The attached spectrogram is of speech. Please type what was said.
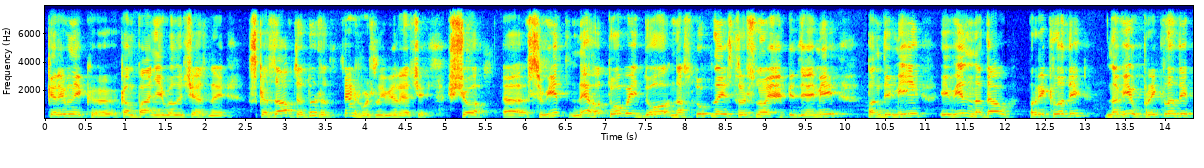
керівник компанії величезної, сказав це дуже теж важливі речі, що світ не готовий до наступної страшної епідемії, пандемії, і він надав приклади, навів приклади.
